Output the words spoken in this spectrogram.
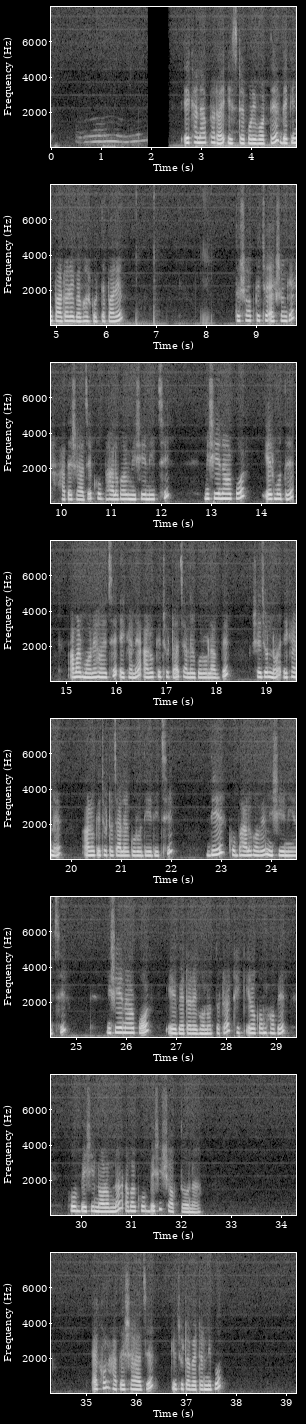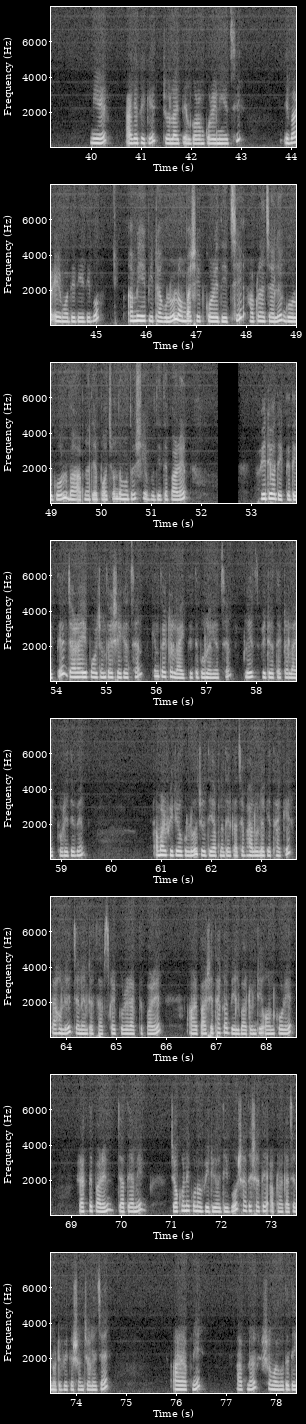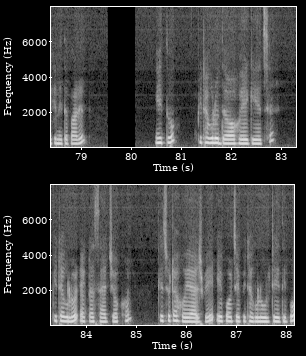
এখানে আপনারা ইস্টের পরিবর্তে বেকিং পাউডারের ব্যবহার করতে পারেন। তো সব কিছু একসঙ্গে হাতের সাহায্যে খুব ভালোভাবে মিশিয়ে নিচ্ছি। মিশিয়ে নেওয়ার পর এর মধ্যে আমার মনে হয়েছে এখানে আরও কিছুটা চালের গুঁড়ো লাগবে। সেজন্য এখানে আরও কিছুটা চালের গুঁড়ো দিয়ে দিচ্ছি। দিয়ে খুব ভালোভাবে মিশিয়ে নিয়েছি। মিশিয়ে নেওয়ার পর এই ব্যাটারের ঘনত্বটা ঠিক এরকম হবে। খুব বেশি নরম না, আবার খুব বেশি শক্তও না। এখন হাতের সাহায্যে কিছুটা ব্যাটার নিব। নিয়ে আগে থেকে চোলায় তেল গরম করে নিয়েছি। এবার এর মধ্যে দিয়ে দিব আমি এই পিঠাগুলো লম্বা শেপ করে দিচ্ছি। আপনারা চাইলে গোল গোল বা আপনাদের পছন্দ মতো শেপও দিতে পারেন। ভিডিও দেখতে দেখতে যারা এই পর্যন্ত এসে গেছেন, কিন্তু একটা লাইক দিতে ভুলে গেছেন প্লিজ ভিডিওতে একটা লাইক করে দেবেন। আমার ভিডিওগুলো যদি আপনাদের কাছে ভালো লেগে থাকে, তাহলে চ্যানেলটা সাবস্ক্রাইব করে রাখতে পারেন আর পাশে থাকা বেল বাটনটি অন করে রাখতে পারেন, যাতে আমি যখনই কোনো ভিডিও দিব, সাথে সাথে আপনার কাছে নোটিফিকেশন চলে যায়। আর আপনি আপনার সময় মতো দেখে নিতে পারেন। এই তো পিঠাগুলো দেওয়া হয়ে গিয়েছে। পিঠাগুলোর একটা সাইড যখন কিছুটা হয়ে আসবে, এ পর্যায়ে পিঠাগুলো উল্টিয়ে দিব।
